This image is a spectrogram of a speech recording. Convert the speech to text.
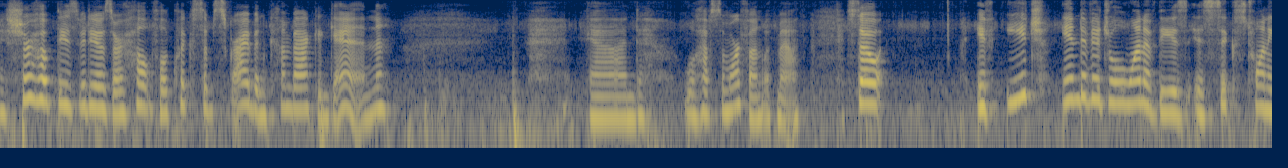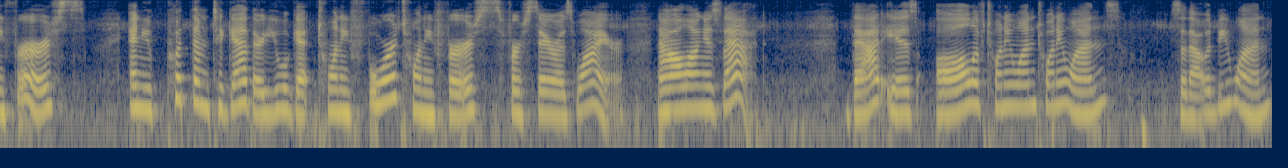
I sure hope these videos are helpful. Click subscribe and come back again. And we'll have some more fun with math. So if each individual one of these is 6 21sts, and you put them together, you will get 24 21sts for Sarah's wire. Now, how long is that? That is all of 21 21s, so that would be one,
